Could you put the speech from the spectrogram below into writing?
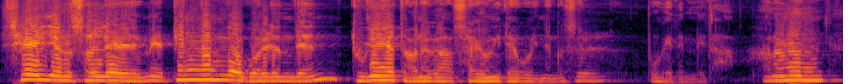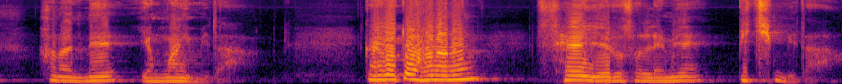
새 예루살렘의 빛남과 관련된 두 개의 단어가 사용이 되고 있는 것을 보게 됩니다. 하나는 하나님의 영광입니다. 그리고 또 하나는 새 예루살렘의 빛입니다.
